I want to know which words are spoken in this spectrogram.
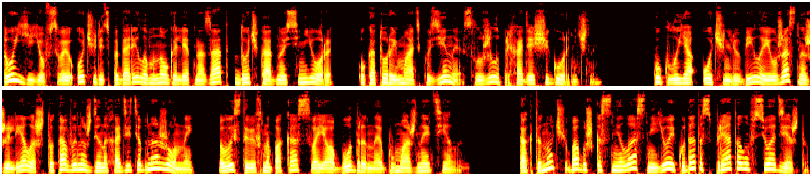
Той ее, в свою очередь, подарила много лет назад дочка одной сеньоры, у которой мать кузины служила приходящей горничной. Куклу я очень любила и ужасно жалела, что та вынуждена ходить обнаженной, выставив на показ свое ободранное бумажное тело. Как-то ночью бабушка сняла с нее и куда-то спрятала всю одежду.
